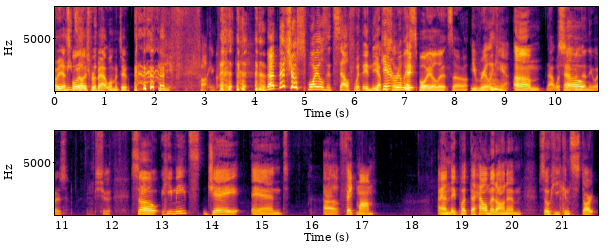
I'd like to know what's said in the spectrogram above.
Oh yeah, Meets spoilers for with- Batwoman too. fucking Christ. that that show spoils itself within the you episode. can't really I- spoil it, so you really can't. Um. not what's So- happened anyways. Sure. So he meets Jay and uh, fake mom, and they put the helmet on him so he can start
